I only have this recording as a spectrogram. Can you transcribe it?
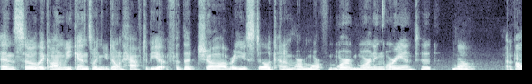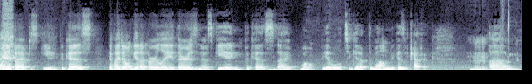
and so like on weekends when you don't have to be up for the job, are you still kind of more more more morning oriented? No, okay. only if I have to ski because if I don't get up early, there is no skiing because I won't be able to get up the mountain because of traffic. Mm. Um,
